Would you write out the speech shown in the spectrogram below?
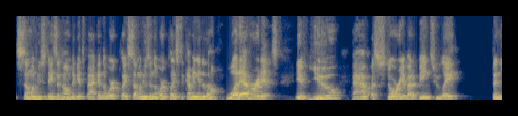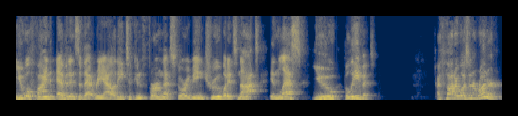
someone who stays at home to gets back in the workplace, someone who's in the workplace to coming into the home, whatever it is, if you have a story about it being too late, then you will find evidence of that reality to confirm that story being true, but it's not unless you believe it. I thought I wasn't a runner.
